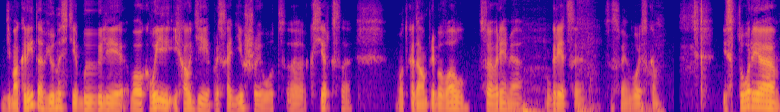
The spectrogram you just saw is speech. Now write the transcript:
Демокрита в юности были волхвы и халдеи, происходившие от э, Ксеркса, вот когда он пребывал в свое время в Греции со своим войском. История,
